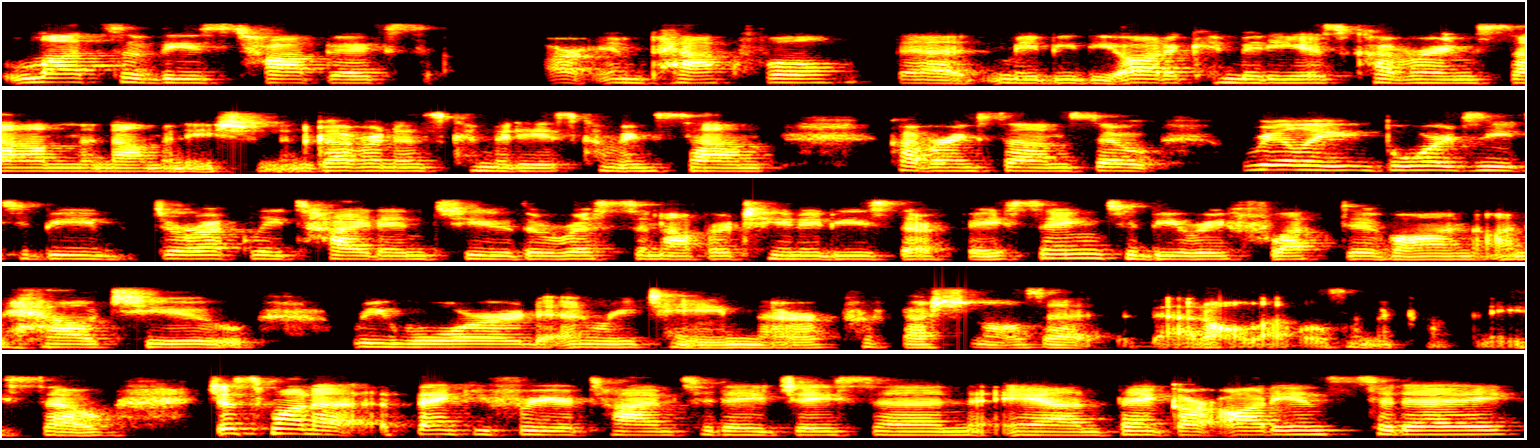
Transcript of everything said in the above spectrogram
lots of these topics are impactful that maybe the audit committee is covering some the nomination and governance committee is coming some covering some so really boards need to be directly tied into the risks and opportunities they're facing to be reflective on on how to reward and retain their professionals at, at all levels in the company so just want to thank you for your time today jason and thank our audience today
